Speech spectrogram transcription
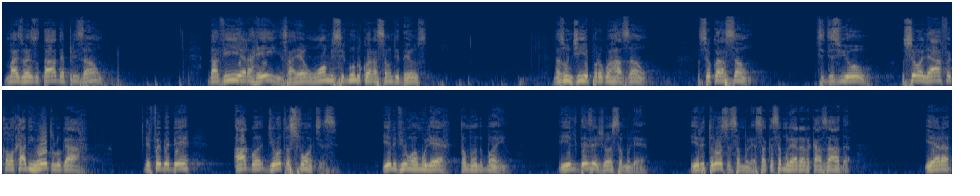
Mas o resultado é prisão. Davi era rei em Israel, um homem segundo o coração de Deus. Mas um dia, por alguma razão, o seu coração se desviou, o seu olhar foi colocado em outro lugar. Ele foi beber água de outras fontes. E ele viu uma mulher tomando banho. E ele desejou essa mulher. E ele trouxe essa mulher. Só que essa mulher era casada. E era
